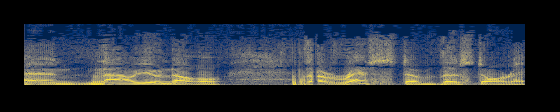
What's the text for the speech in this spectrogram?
And now you know the rest of the story.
